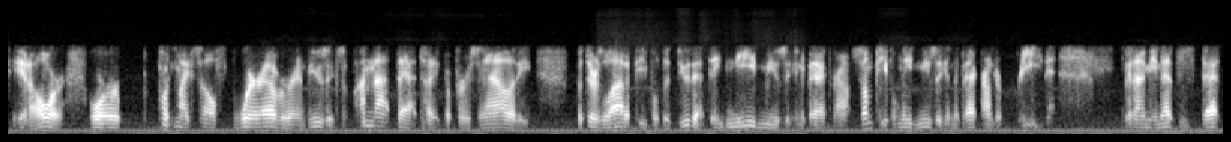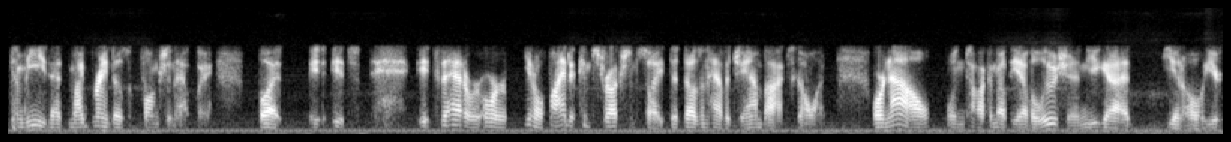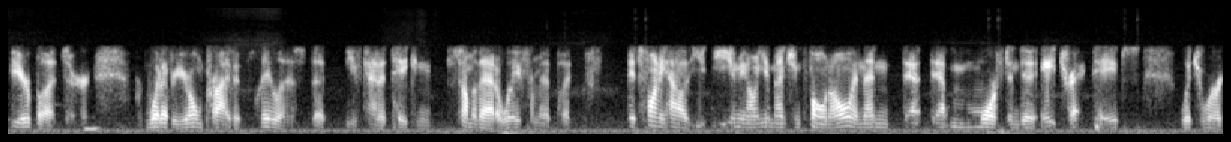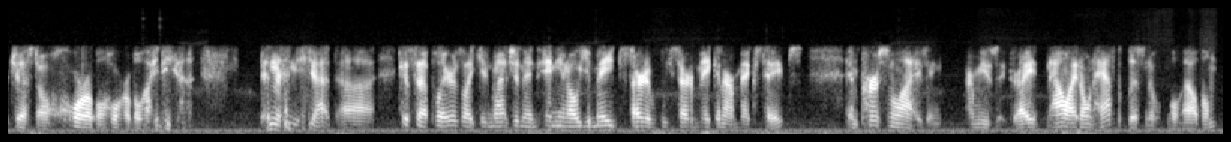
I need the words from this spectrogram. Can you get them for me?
you know, or or putting myself wherever in music. So I'm not that type of personality. But there's a lot of people that do that. They need music in the background. Some people need music in the background to read. But I mean, that's that to me. That my brain doesn't function that way. But it, it's it's that, or or you know, find a construction site that doesn't have a jam box going. Or now, when talking about the evolution, you got you know your earbuds or whatever your own private playlist that you've kind of taken some of that away from it. But it's funny how you, you know you mentioned phono, and then that that morphed into eight track tapes, which were just a horrible, horrible idea. And then you got uh, cassette players, like you mentioned, and, and you know you made started we started making our mixtapes and personalizing our music. Right now, I don't have to listen to a full album.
